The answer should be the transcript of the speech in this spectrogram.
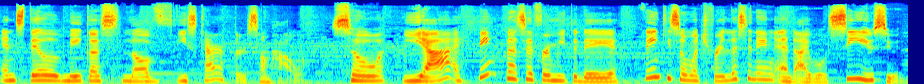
and still make us love these characters somehow. So, yeah, I think that's it for me today. Thank you so much for listening, and I will see you soon.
